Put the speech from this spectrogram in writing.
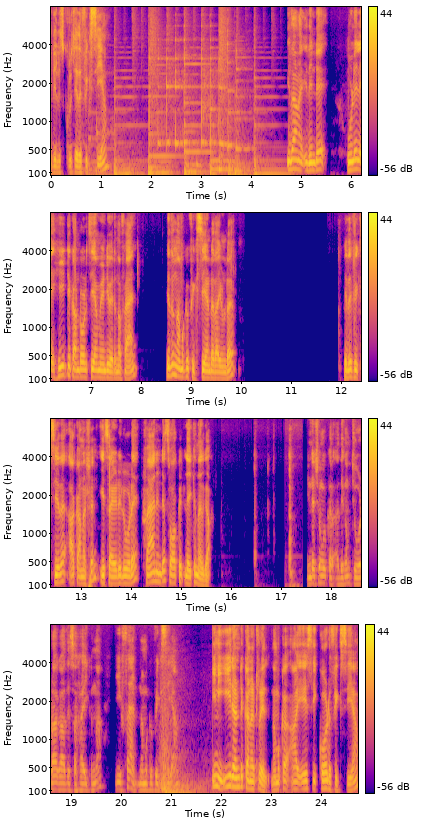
ഇതിൽ സ്ക്രൂ ചെയ്ത് ഫിക്സ് ചെയ്യാം. ഇതാണ് ഇതിന്റെ ഉള്ളിലെ ഹീറ്റ് കൺട്രോൾ ചെയ്യാൻ വേണ്ടി വരുന്ന ഫാൻ ഇതും നമുക്ക് ഫിക്സ് ചെയ്യേണ്ടതായുണ്ട്. ഇത് ഫിക്സ് ചെയ്ത് ആ കണക്ഷൻ ഈ സൈഡിലൂടെ ഫാനിന്റെ സോക്കറ്റിലേക്ക് നൽകാം. ഇൻഡക്ഷൻ കുക്കർ അധികം ചൂടാകാതെ സഹായിക്കുന്ന ഈ ഫാൻ നമുക്ക് ഫിക്സ് ചെയ്യാം. ഇനി ഈ രണ്ട് കണക്ടറിൽ നമുക്ക് ആ എ സി കോഡ് ഫിക്സ് ചെയ്യാം.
